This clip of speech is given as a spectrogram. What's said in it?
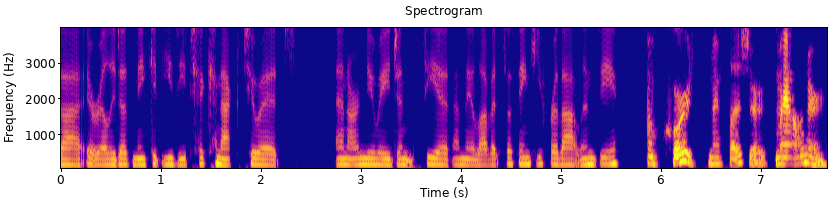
uh, it really does make it easy to connect to it, and our new agents see it and they love it. So thank you for that, Lindsay. Of course, my pleasure. It's my honor.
